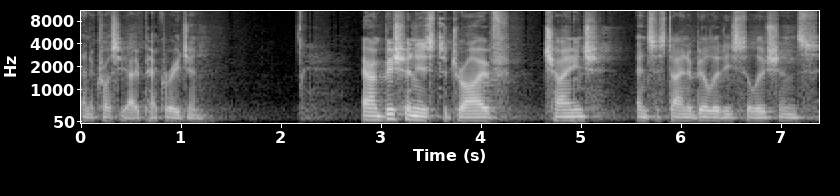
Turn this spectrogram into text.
and across the APAC region. Our ambition is to drive change and sustainability solutions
